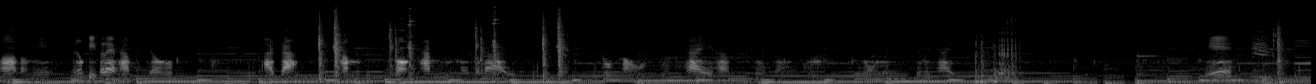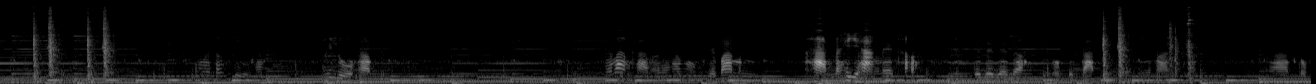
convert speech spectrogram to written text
ครับอ๋อตรงนี้ไม่ต้องปิดก็ได้ครับ เดี๋ยวผมอาจจะทำสองชั้นไม่ก็ได้โชว์เก่าโชว์ใช่ครับโซนเก่าโซนจะไม่ใช่โอเคทำไมต้องขี่ครับไม่รู้ครับในบ้านขาดอะไรครับผมในบ้านมันขาดหลายอย่างเลยครับ เดี๋ยวเดี๋ยวเดี๋ยวเดี๋ยวผมจะตัดอันนี้มามาตก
